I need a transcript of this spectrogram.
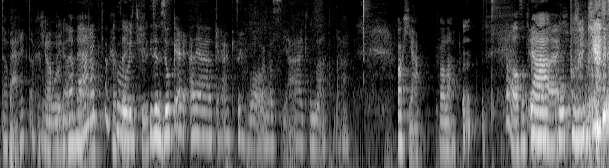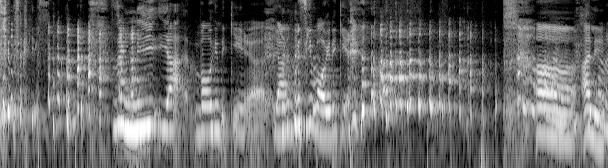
Dat werkt toch Grappig, gewoon. hè? Dat Ja, werkt toch Dat gewoon. Die zijn zo kar ja, karaktervol. En dat is... Ja, ik vind dat... Ja. Och ja, voilà. Dat was het voor Ja, vandaag. hopelijk heeft je er iets. Zo niet, ja, volgende keer. eh, ja, misschien volgende keer. Oh, allee. Bye,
